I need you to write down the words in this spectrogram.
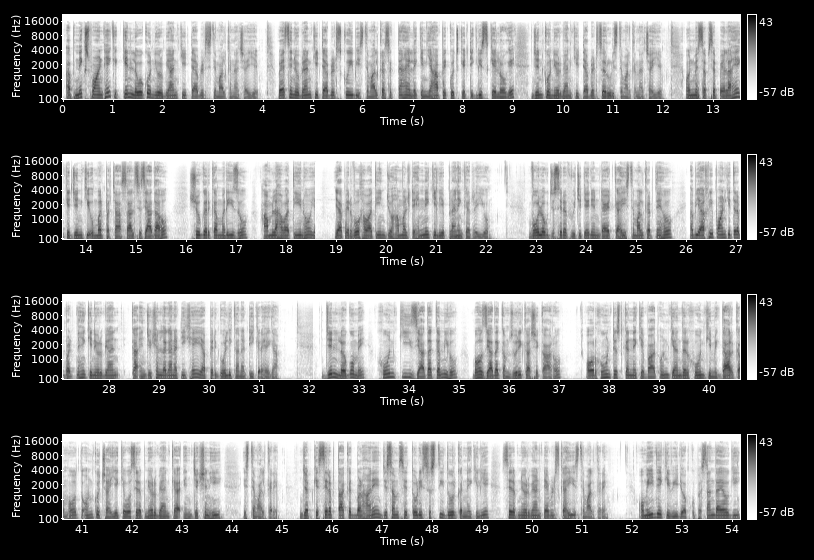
अब नेक्स्ट पॉइंट है कि किन लोगों को न्यूरोबियान की टैबलेट्स इस्तेमाल करना चाहिए। वैसे न्यूरोबियान की टैबलेट्स कोई भी इस्तेमाल कर सकता है, लेकिन यहाँ पे कुछ कैटेगरीज के के लोग हैं जिनको न्यूरोबियान की टैबलेट ज़रूर इस्तेमाल करना चाहिए। उनमें सबसे पहला है कि जिनकी उम्र पचास साल से ज़्यादा हो, शुगर का मरीज़ हो, हमला खवातीन हो, या फिर वो खवातीन जो हमल टहलने के लिए प्लानिंग कर रही हो। वो लोग जो सिर्फ़ वेजिटेरियन डाइट का ही इस्तेमाल करते हो अभी आखिरी पॉइंट की तरफ़ बढ़ते हैं। कि न्यूरोबियान का इंजेक्शन लगाना ठीक है या फिर गोली खाना ठीक रहेगा? जिन लोगों में खून की ज़्यादा कमी हो, बहुत ज़्यादा कमज़ोरी का शिकार हो और खून टेस्ट करने के बाद उनके अंदर खून की मकदार कम हो तो उनको चाहिए कि वो सिर्फ़ न्यूरोबियान का इंजेक्शन ही इस्तेमाल करें। जबकि सिर्फ़ ताकत बढ़ाने, जिसम से थोड़ी सुस्ती दूर करने के लिए सिर्फ़ न्यूरबियान टैबलेट्स का ही इस्तेमाल करें। उम्मीद है कि वीडियो आपको पसंद आया होगी।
